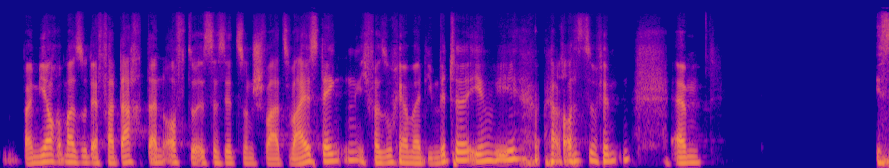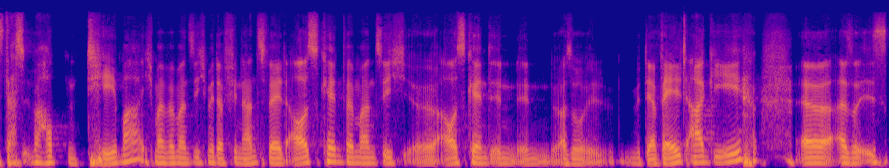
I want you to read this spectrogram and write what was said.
bei mir auch immer so der Verdacht dann oft, so ist das jetzt so ein Schwarz-Weiß-Denken. Ich versuche ja mal die Mitte irgendwie herauszufinden. Ähm, ist das überhaupt ein Thema? Ich meine, wenn man sich mit der Finanzwelt auskennt, wenn man sich äh, auskennt in, in, also mit der Welt AG, äh, also ist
